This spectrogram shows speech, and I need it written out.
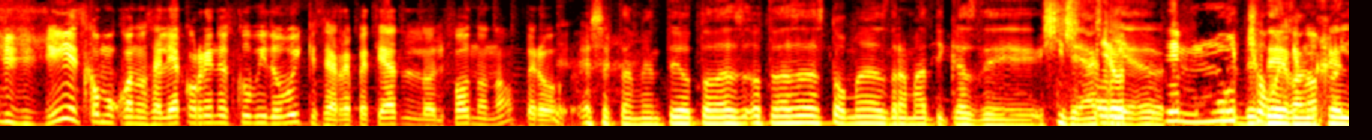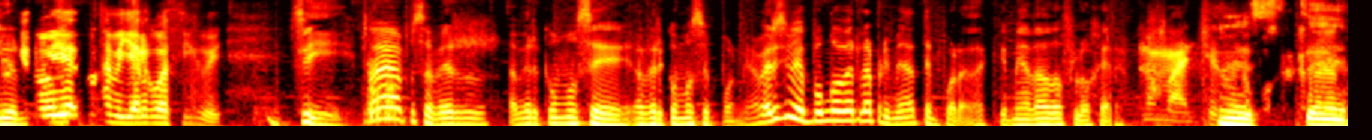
sí, sí, sí, es como cuando salía corriendo Scooby-Doo y que se repetía lo- el fondo, ¿no? Pero, Exactamente, o todas, o todas esas tomas dramáticas de Hideaki. pero eh, tiene mucho, de no, Evangelion. no veía- no se veía algo así, güey. Sí. Ah, pues a ver, a ver cómo se, a ver cómo se pone. A ver si me pongo a ver la primera temporada, que me ha dado flojera. No manches. no. Este,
